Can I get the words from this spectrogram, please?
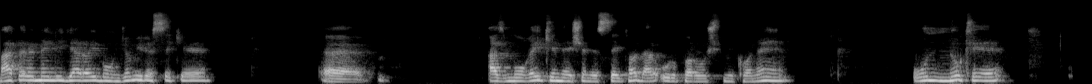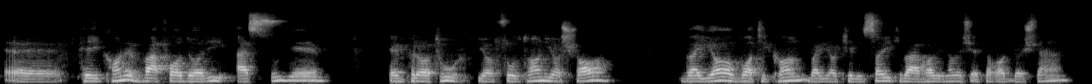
مطلب ملی گرایی به اونجا می‌رسه که از موقعی که نیشن استیت ها در اروپا رشد می‌کنه اون نوک پیکان وفاداری از سوی امپراتور یا سلطان یا شاه و یا واتیکان و یا کلیسایی که به حال اینا بهش اعتقاد داشتن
